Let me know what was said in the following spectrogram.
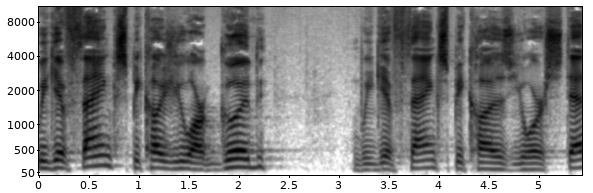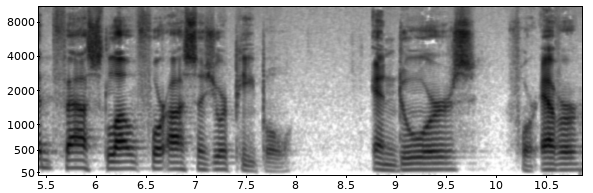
We give thanks because you are good. We give thanks because your steadfast love for us as your people endures forever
